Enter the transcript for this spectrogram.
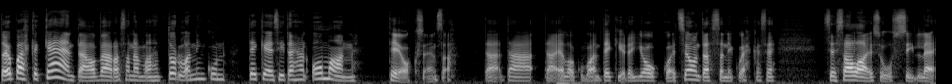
tai jopa ehkä kääntää on väärä sana, vaan todella niin kuin tekee siitä ihan oman teoksensa tämä, elokuvan tekijöiden joukko. Et se on tässä niin kuin ehkä se, se salaisuus sille.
